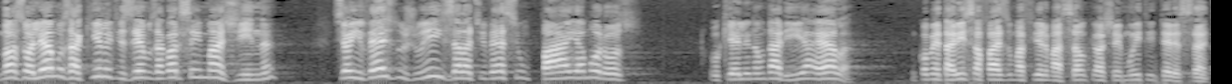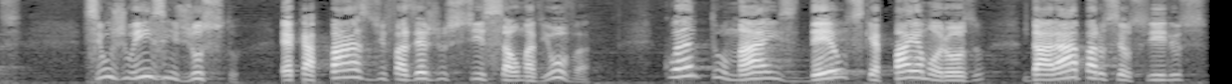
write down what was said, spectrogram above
nós olhamos aquilo e dizemos: agora você imagina se ao invés do juiz ela tivesse um pai amoroso, o que ele não daria a ela. Um comentarista faz uma afirmação que eu achei muito interessante. Se um juiz injusto é capaz de fazer justiça a uma viúva, quanto mais Deus, que é Pai amoroso, dará para os seus filhos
